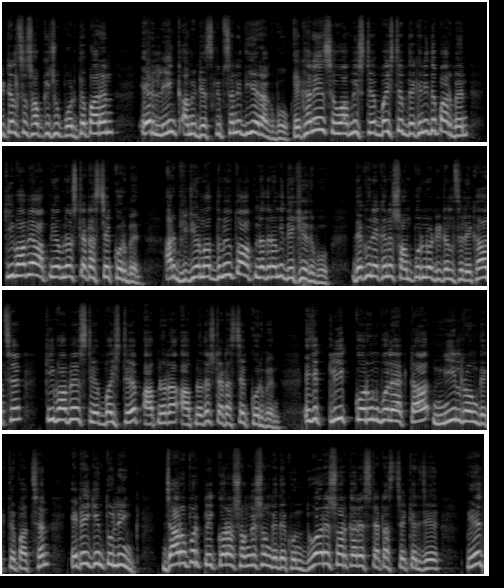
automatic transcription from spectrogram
ডিটেলসে সব কিছু পড়তে পারেন। এর লিঙ্ক আমি ডেসক্রিপশানে দিয়ে রাখব। এখানে এসেও আপনি স্টেপ বাই স্টেপ দেখে নিতে পারবেন কীভাবে আপনি আপনার স্ট্যাটাস চেক করবেন। আর ভিডিওর মাধ্যমেও তো আপনাদের আমি দেখিয়ে দেবো। দেখুন, এখানে সম্পূর্ণ ডিটেলসে লেখা আছে কীভাবে স্টেপ বাই স্টেপ আপনারা আপনাদের স্ট্যাটাস চেক করবেন। এই যে ক্লিক করুন বলে একটা নীল রং দেখতে পাচ্ছেন, এটাই কিন্তু লিঙ্ক যার উপর ক্লিক করার সঙ্গে সঙ্গে দেখুন, দুয়ারে সরকারের স্ট্যাটাস চেকের যে পেজ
